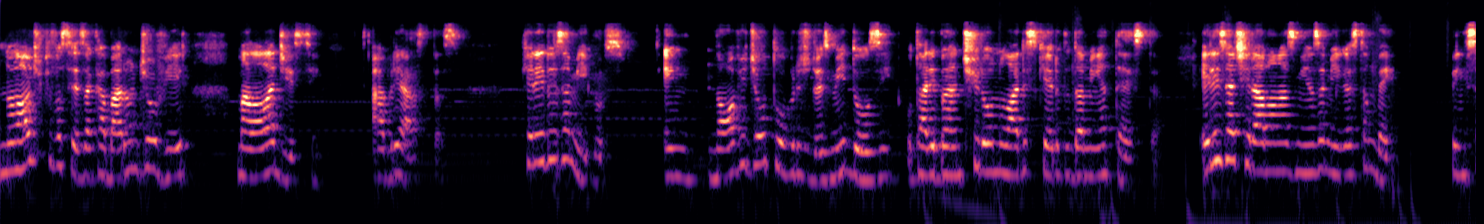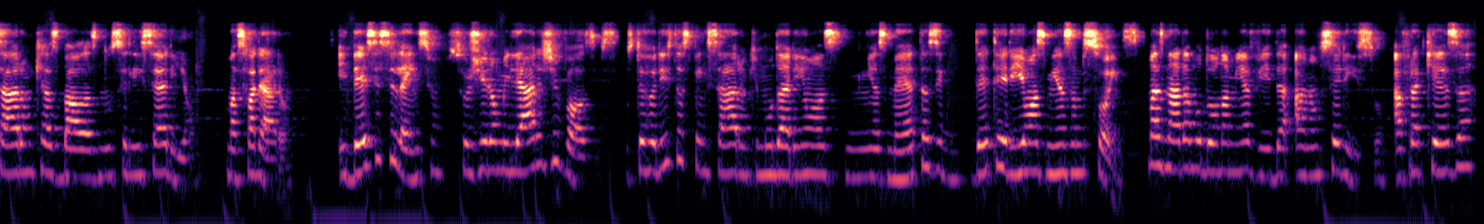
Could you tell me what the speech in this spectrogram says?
No áudio que vocês acabaram de ouvir, Malala disse, abre aspas, Queridos amigos, em 9 de outubro de 2012, o Talibã atirou no lado esquerdo da minha testa. Eles atiraram nas minhas amigas também. Pensaram que as balas nos silenciariam, mas falharam. E desse silêncio surgiram milhares de vozes. Os terroristas pensaram que mudariam as minhas metas e deteriam as minhas ambições. Mas nada mudou na minha vida a não ser isso. A fraqueza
